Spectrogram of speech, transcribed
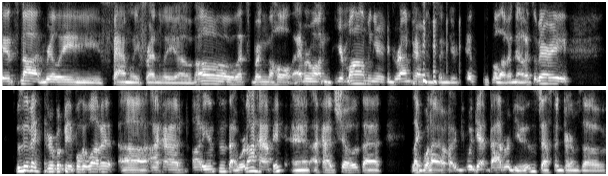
it's not really family friendly of, oh, let's bring the whole everyone, your mom and your grandparents and your kids will love it. No, it's a very specific group of people who love it. Uh, I've had audiences that were not happy, and I've had shows that, like, when I would get bad reviews, just in terms of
